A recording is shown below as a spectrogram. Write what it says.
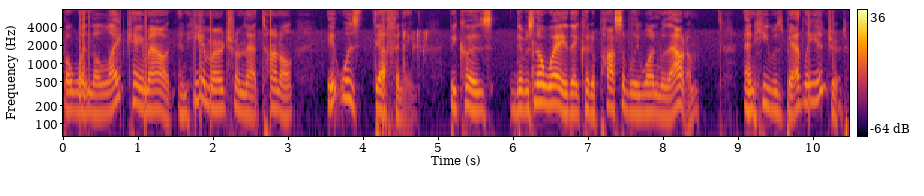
But when the light came out and he emerged from that tunnel, it was deafening. because there was no way they could have possibly won without him, and he was badly injured.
